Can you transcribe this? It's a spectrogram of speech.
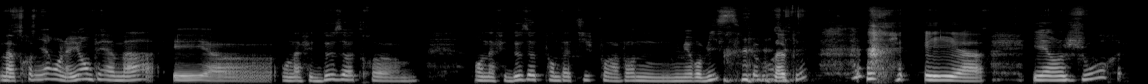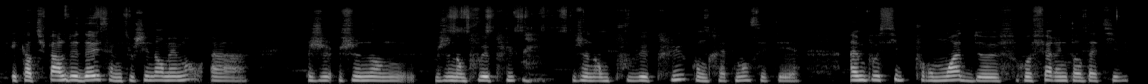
Ma première, on l'a eu en PMA et euh, on a fait deux autres. Euh, on a fait deux autres tentatives pour avoir numéro bis, comme on l'appelait. et, euh, et un jour, et quand tu parles de deuil, ça me touche énormément. je, je n'en pouvais plus. Je n'en pouvais plus. Concrètement, c'était impossible pour moi de refaire une tentative.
